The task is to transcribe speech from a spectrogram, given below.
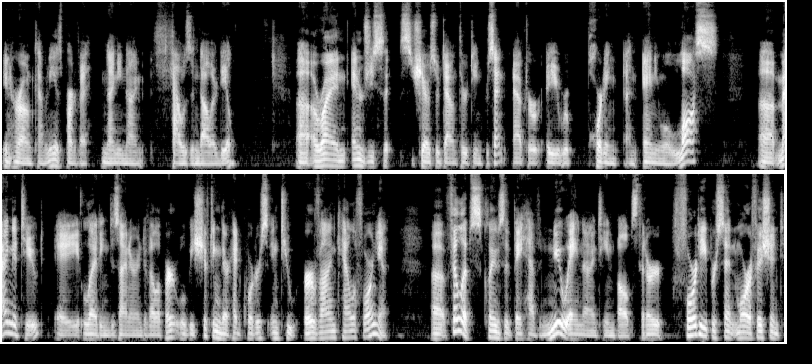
in her own company as part of a $99,000 deal. Uh, Orion Energy shares are down 13% after a reporting an annual loss. Uh, Magnitude, a lighting designer and developer, will be shifting their headquarters into Irvine, California. Uh, Philips claims that they have new A19 bulbs that are 40% more efficient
